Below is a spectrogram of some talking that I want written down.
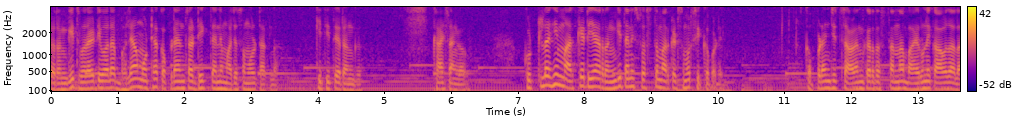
रंगीत व्हरायटीवाल्या भल्या मोठ्या कपड्यांचा ढीक त्याने माझ्यासमोर टाकला. किती ते रंग? काय सांगावं? कुठलंही मार्केट या रंगीत आणि स्वस्त मार्केटसमोर फिक्कं पडेल. कपड्यांची चाळण करत असताना बाहेरून एक आवाज आला.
